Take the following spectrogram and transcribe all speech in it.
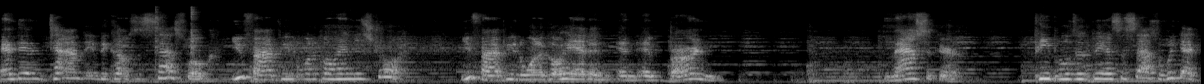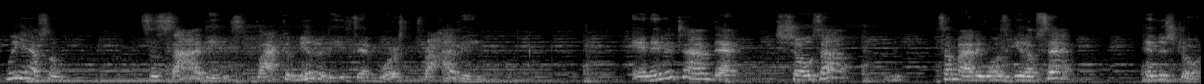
And then time they become successful, you find people want to go ahead and destroy. You find people want to go ahead and, and, and burn, massacre people that's being successful. We got we have some societies, black communities that were thriving. And anytime that shows up, somebody wants to get upset and destroy.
